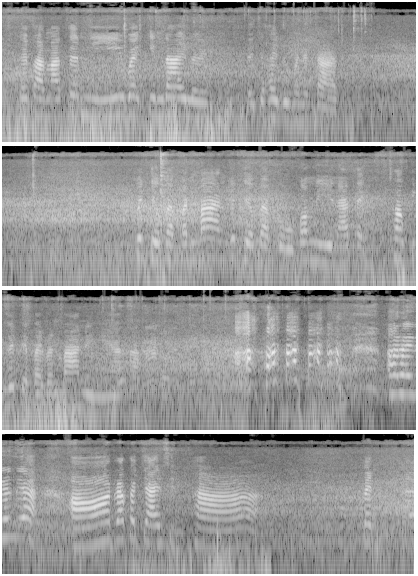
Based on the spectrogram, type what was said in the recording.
ดใครผ่านมาเส้นนี้แวะกินได้เลยเดี๋ยวจะให้ดูบรรยากาศก๋วยเตี๋ยวแบบบ้านๆก๋วยเตี๋ยวแบบหรูก็มีนะ แต่ชอบกินก๋วยเตี๋ยวแบบบ้านๆอย่างเงี้ยค่ะ อะไรนั่นเนี่ย อ๋อ รับกระจายสินค้า เป็นอะไร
